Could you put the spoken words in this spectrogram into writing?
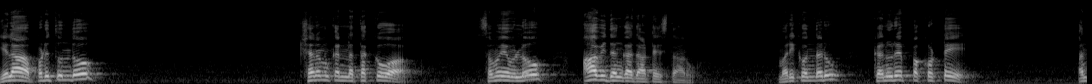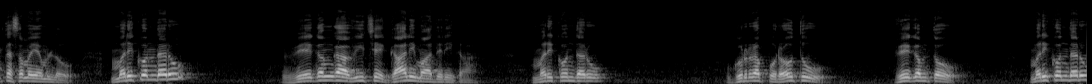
ఎలా పడుతుందో క్షణం కన్నా తక్కువ సమయంలో ఆ విధంగా దాటేస్తారు. మరికొందరు కనురెప్ప కొట్టే అంత సమయంలో మరికొందరు వేగంగా వీచే గాలి మాదిరిగా మరికొందరు గుర్రపు రౌతు వేగంతో మరికొందరు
